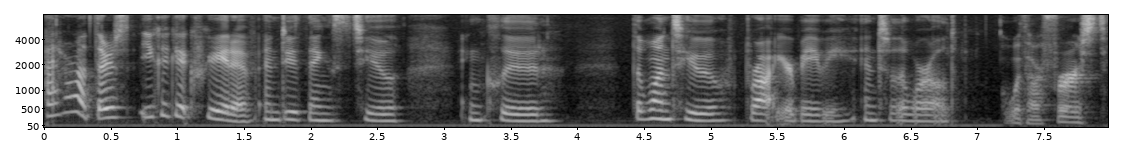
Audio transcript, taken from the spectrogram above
I don't know, there's you could get creative and do things to include the ones who brought your baby into the world. With our first,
